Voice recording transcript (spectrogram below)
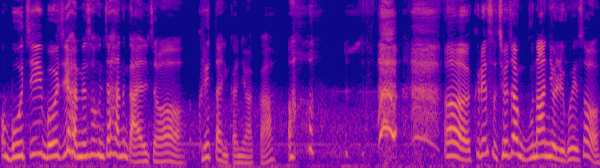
어, 뭐지, 뭐지 하면서 혼자 하는 거 알죠? 그랬다니까요, 아까. 어, 그래서 저장 문 안 열리고 해서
